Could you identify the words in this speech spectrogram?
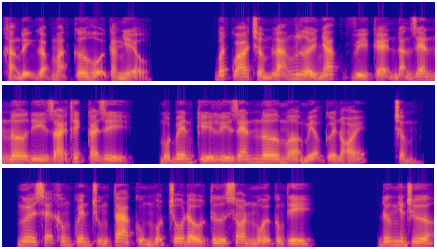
khẳng định gặp mặt cơ hội càng nhiều. Bất quá trầm lãng lười nhắc vì kẹn đàn Jenner đi giải thích cái gì, một bên ký lý Jenner mở miệng cười nói, trầm, ngươi sẽ không quên chúng ta cùng một chỗ đầu tư son môi công ty. Đương nhiên chưa,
